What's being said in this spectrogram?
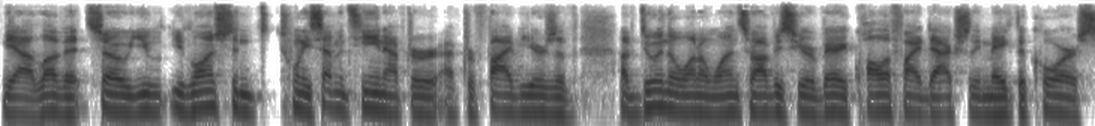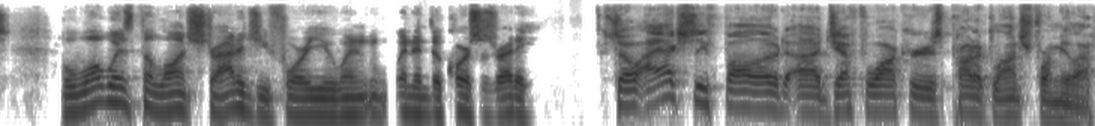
yeah, I love it. So you you launched in 2017 after after five years of of doing the one on one. So obviously you're very qualified to actually make the course. But what was the launch strategy for you when when the course was ready? So I actually followed uh, Jeff Walker's product launch formula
